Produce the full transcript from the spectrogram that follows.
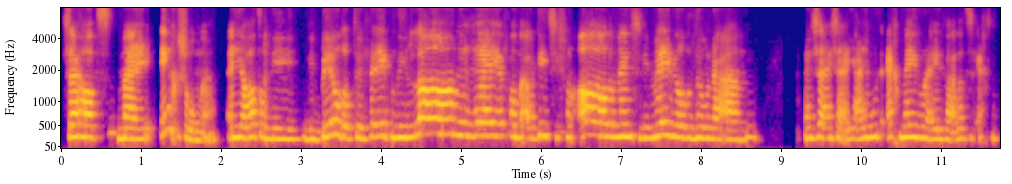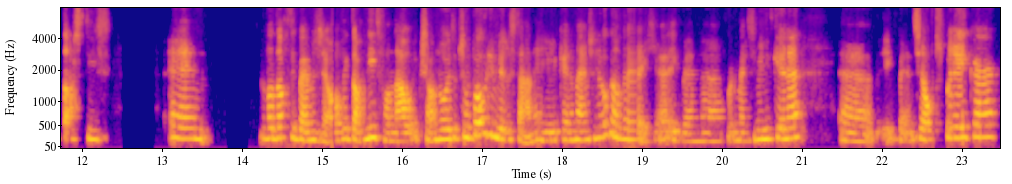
Zij had mij ingezonden. En je had dan die, die beelden op tv van die lange rijen van de audities van alle mensen die mee wilden doen daaraan. En zij zei, ja, je moet echt meedoen Eva, dat is echt fantastisch. En wat dacht ik bij mezelf? Ik dacht niet van, nou, ik zou nooit op zo'n podium willen staan. En jullie kennen mij misschien ook wel een beetje. Ik ben, uh, voor de mensen die me niet kennen, uh, ik ben zelf spreker,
